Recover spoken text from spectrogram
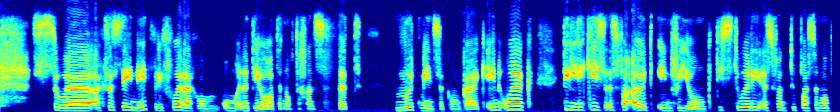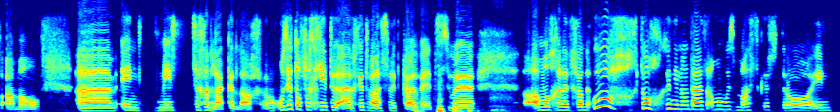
so ek sou sê net vir die voorreg om om in 'n teater nog te gaan sit moet mense kom kyk en ook die liedjies is vir oud en vir jonk. Die storie is van toepassing op almal. Ehm um, en mense gaan lekker lag. Ons het al vergeet hoe erg dit was met COVID. So almal gaan dit gaan. Oeg, tog kan julle onthou as almal moes maskers dra en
